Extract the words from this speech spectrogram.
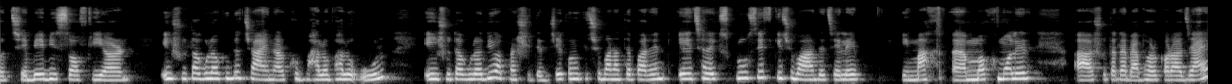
হচ্ছে বেবি সফট ইয়ার্ন এই সুতাগুলোও কিন্তু চায়নার খুব ভালো ভালো উল। এই সুতাগুলো দিয়েও আপনার শীতের যে কোনো কিছু বানাতে পারেন। এছাড়া এক্সক্লুসিভ কিছু বানাতে চাইলে এই মাখ মখমলের সুতাটা ব্যবহার করা যায়।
